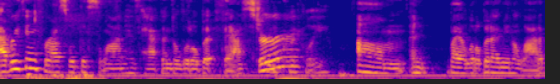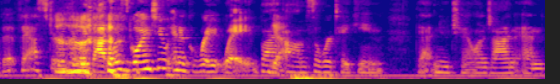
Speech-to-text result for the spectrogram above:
everything for us with the salon has happened a little bit faster. Quickly. Um, and by a little bit, I mean a lot of it faster than we thought it was going to in a great way. But Yeah. um, so we're taking that new challenge on, and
